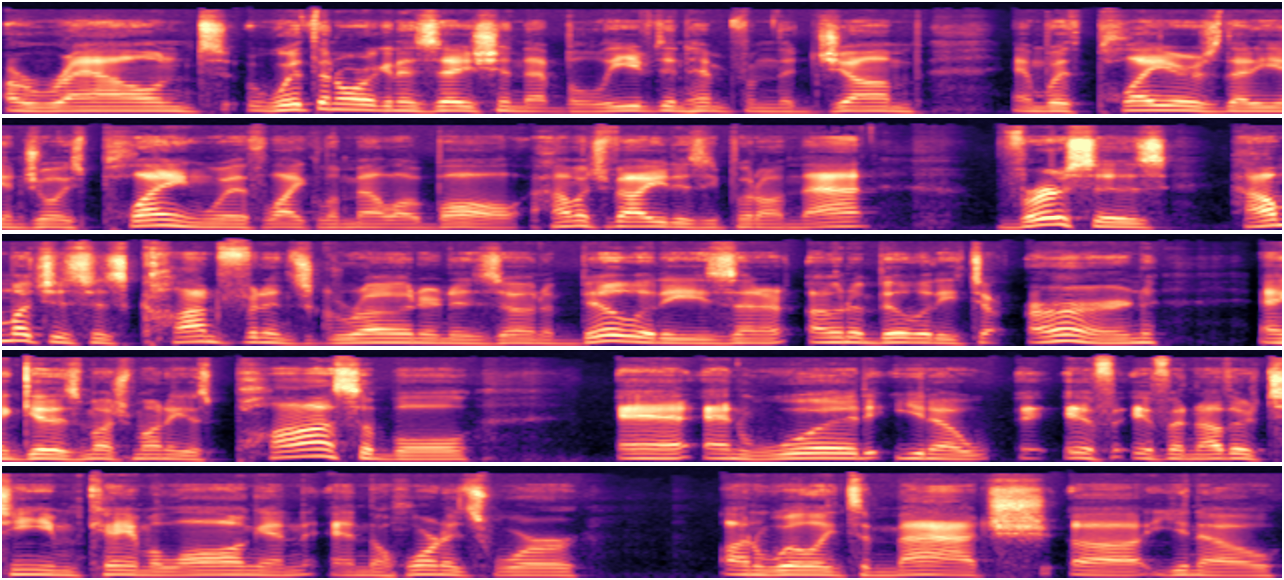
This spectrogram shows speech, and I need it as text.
around with an organization that believed in him from the jump and with players that he enjoys playing with, like LaMelo Ball. How much value does he put on that versus how much is his confidence grown in his own abilities and own ability to earn and get as much money as possible? And, and would, you know, if if another team came along and, and the Hornets were unwilling to match, uh, you know,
